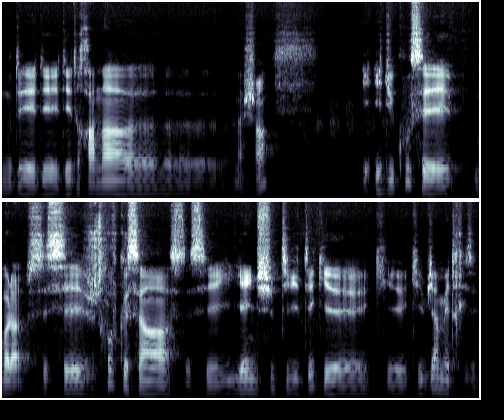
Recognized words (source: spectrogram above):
ou des, des, des dramas euh, machin. Et, et du coup, c'est voilà, c'est, je trouve que c'est un- c'est- c'est- il y a une subtilité qui est, qui est, qui est bien maîtrisée.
